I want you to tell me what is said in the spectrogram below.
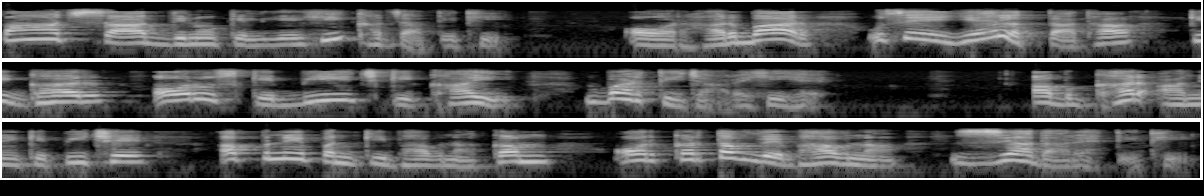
पाँच सात दिनों के लिए ही घर जाती थी। और हर बार उसे यह लगता था कि घर और उसके बीच की खाई बढ़ती जा रही है। अब घर आने के पीछे अपनेपन की भावना कम और कर्तव्य भावना ज़्यादा रहती थी।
